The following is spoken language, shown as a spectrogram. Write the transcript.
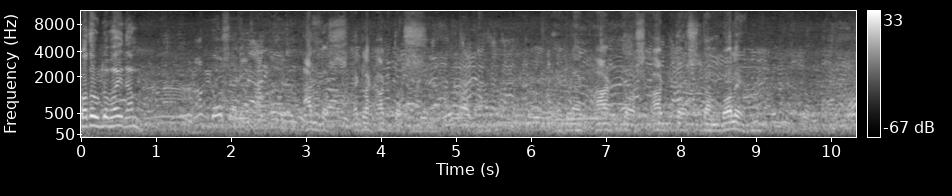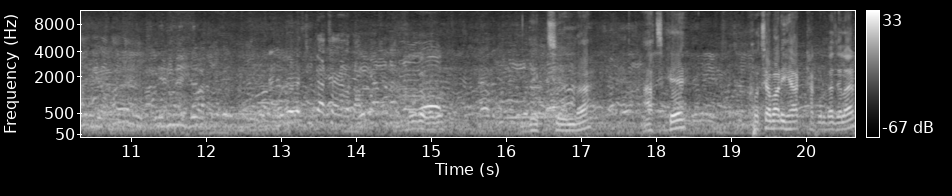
কত উঠল ভাই দাম? আট দশ আট দশ এক লাখ আট দশ। এক লাখ আট দশ আট দশ দাম বলে। ঠিক আছে দেখছি আমরা। আজকে খোঁচাবাড়ি হাট ঠাকুরগাঁ জেলার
